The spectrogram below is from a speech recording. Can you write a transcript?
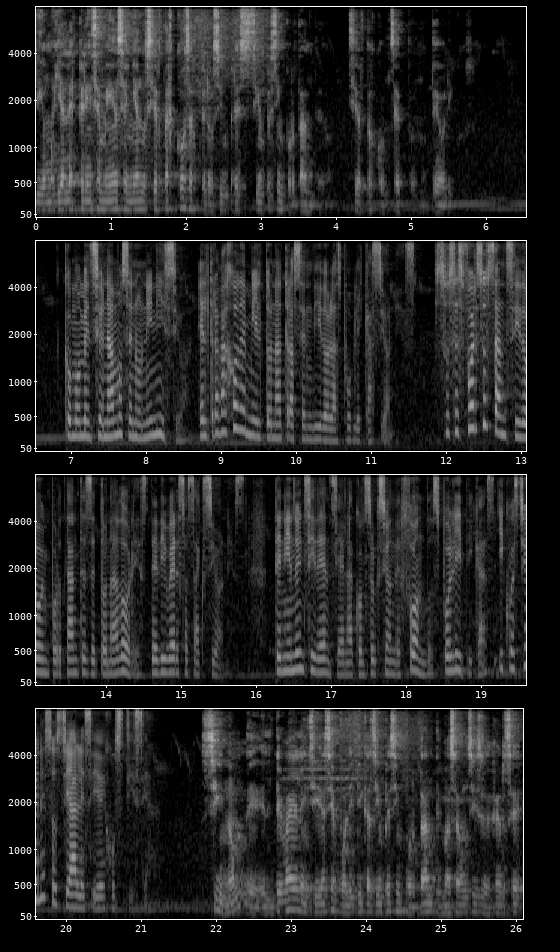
digamos, ya la experiencia me iba enseñando ciertas cosas, pero siempre es, siempre es importante, ¿no? Ciertos conceptos ¿no? teóricos. Como mencionamos en un inicio, el trabajo de Milton ha trascendido las publicaciones. Sus esfuerzos han sido importantes detonadores de diversas acciones, teniendo incidencia en la construcción de fondos, políticas y cuestiones sociales y de justicia. Sí, ¿no? Eh, el tema de la incidencia política siempre es importante, más aún si se ejerce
